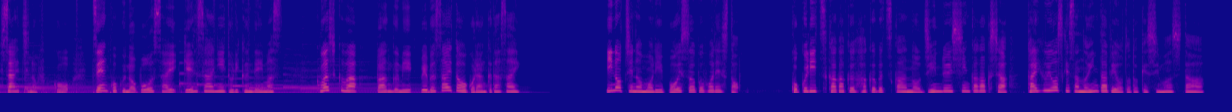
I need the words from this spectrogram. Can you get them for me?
被災地の復興全国の防災減災に取り組んでいます。詳しくは番組ウェブサイトをご覧ください。命の森 Voice of Forest。国立科学博物館の人類進化学者海部陽介さんのインタビューをお届けしました。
